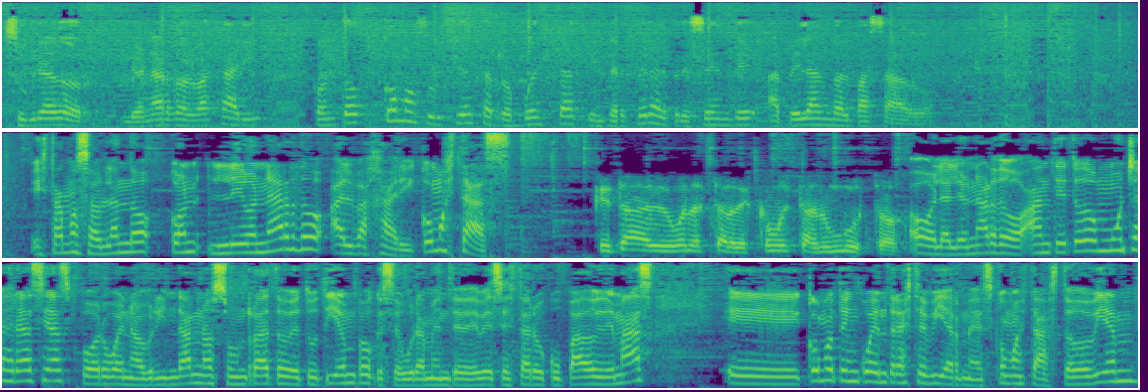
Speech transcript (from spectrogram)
su creador, Leonardo Albajari, contó cómo surgió esta propuesta que interpela el presente apelando al pasado. Estamos hablando con Leonardo Albajari. ¿Cómo estás? ¿Qué tal? Buenas tardes, ¿cómo están? Un gusto. Hola, Leonardo. Ante todo, muchas gracias por, bueno, brindarnos un rato de tu tiempo, que seguramente debes estar ocupado y demás. Eh, ¿Cómo te encuentras este viernes? ¿Cómo estás? ¿Todo bien?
